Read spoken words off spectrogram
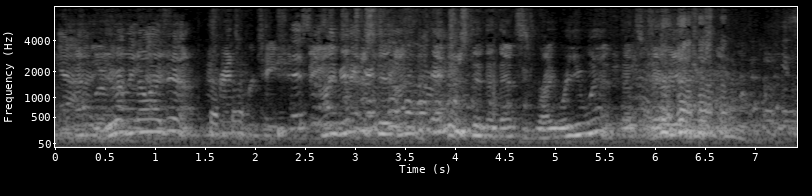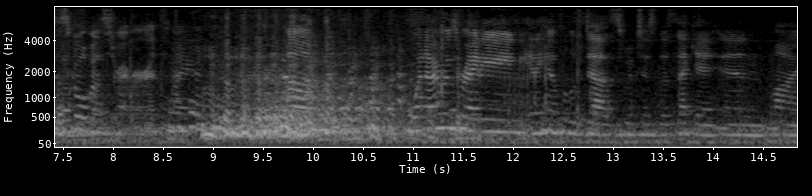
Yeah, you have no idea. Transportation. This was- I'm interested. I'm interested that that's right where you went. That's very interesting. He's a school bus driver. It's fine. um, when I was writing In a Handful of Dust, which is the second in my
